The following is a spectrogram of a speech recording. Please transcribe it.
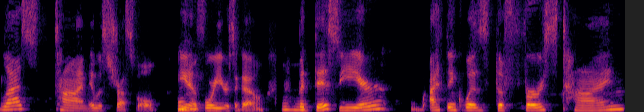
last time it was stressful mm-hmm. you know mm-hmm. 4 years ago mm-hmm. but this year i think was the first time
